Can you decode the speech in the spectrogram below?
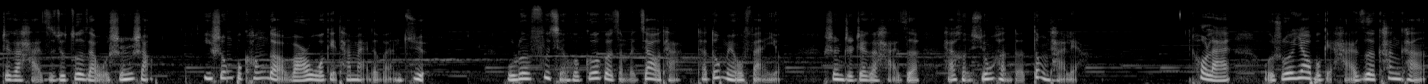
这个孩子就坐在我身上，一声不吭地玩我给他买的玩具。无论父亲和哥哥怎么叫他，他都没有反应。甚至这个孩子还很凶狠地瞪他俩。后来我说，要不给孩子看看，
